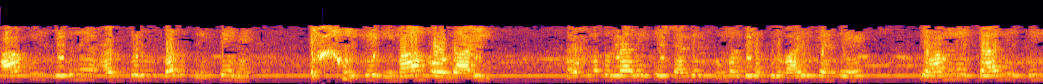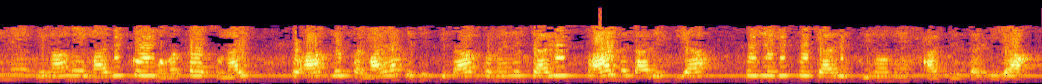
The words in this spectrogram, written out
حافظ ابن عبد البد لکھتے ہیں کہ امام اور گائی رحمت اللہ علیہ کے شاگرد عمر بن عبد الواحد کہتے ہیں کہ ہم نے چالیس دن میں امام مالک کو مبتع سنائی۔ تو آپ نے فرمایا کہ جس کتاب کو میں نے چالیس سال میں تعلیم کیا، تو نے اس کو چالیس دنوں میں حاصل کر لیا۔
